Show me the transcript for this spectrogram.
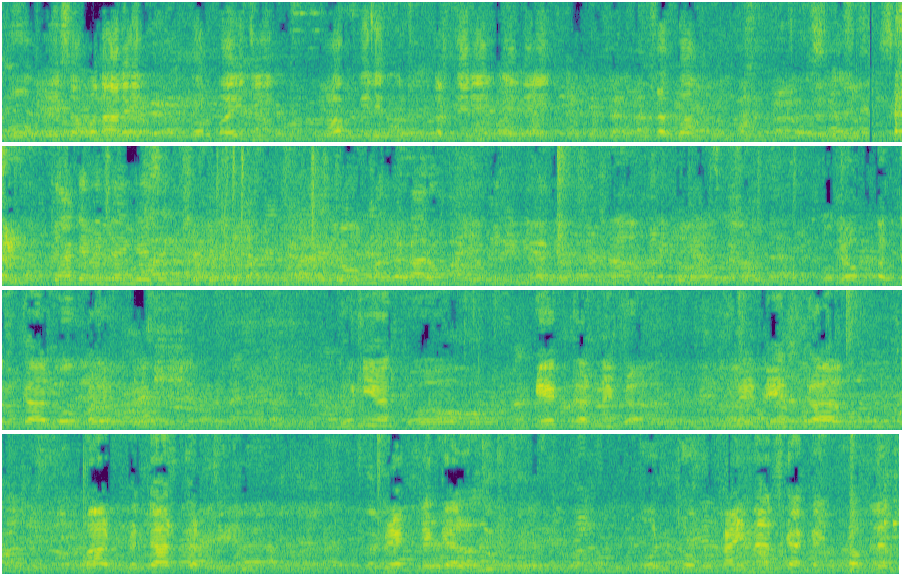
वो हमेशा बना रहे। और भाई जी आपके लिए कुछ करते रहे कि नहीं। सद्भाव सर क्या कहना चाहेंगे इस इनिशिएटिव के बारे में? जो पत्रकारों भाइयों के लिए लिया गया जो पत्रकार लोग हैं दुनिया को एक करने का, पूरे देश का बात प्रचार करते हैं। प्रैक्टिकल उनको फाइनेंस का कहीं प्रॉब्लम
